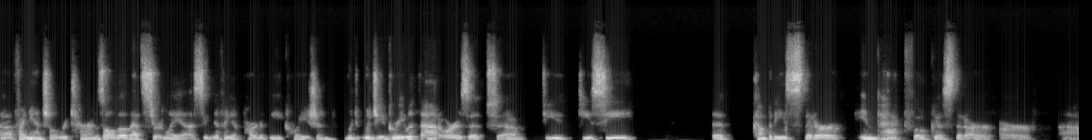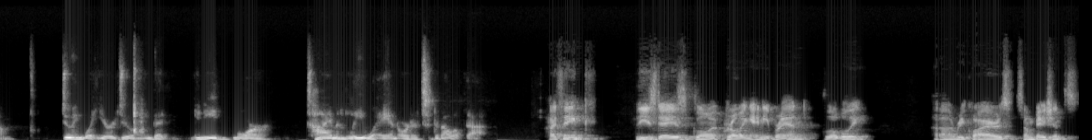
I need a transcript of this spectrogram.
uh, financial returns, although that's certainly a significant part of the equation. Would Would you agree with that, or is it? Uh, do you do you see that companies that are impact focused that are are um, doing what you're doing that you need more time and leeway in order to develop that? I think these days, growing any brand globally uh, requires some patience.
